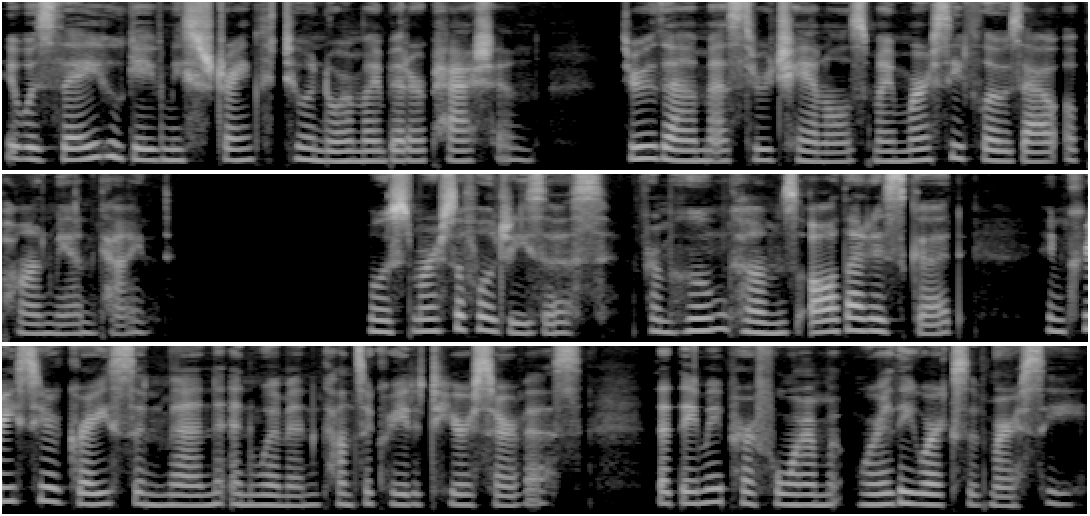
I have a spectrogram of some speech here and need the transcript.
It was they who gave me strength to endure my bitter passion. Through them, as through channels, my mercy flows out upon mankind. Most merciful Jesus, from whom comes all that is good, increase your grace in men and women consecrated to your service, that they may perform worthy works of mercy,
